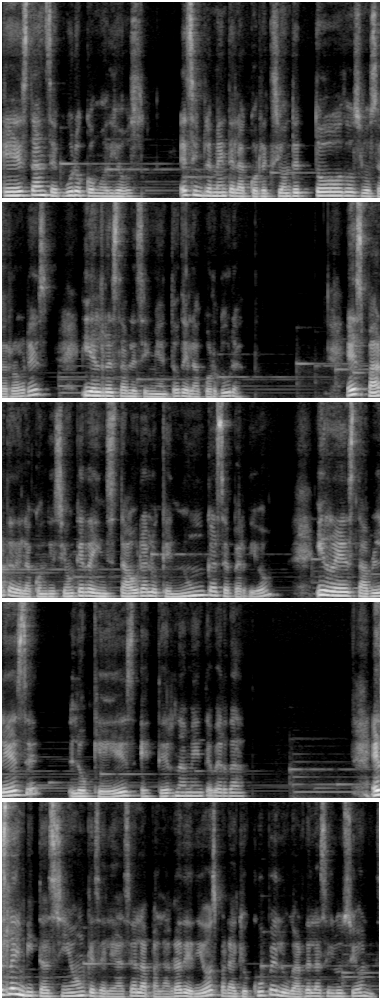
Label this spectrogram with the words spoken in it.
que es tan seguro como Dios, es simplemente la corrección de todos los errores y el restablecimiento de la cordura. Es parte de la condición que reinstaura lo que nunca se perdió y restablece lo que es eternamente verdad. Es la invitación que se le hace a la palabra de Dios para que ocupe el lugar de las ilusiones.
